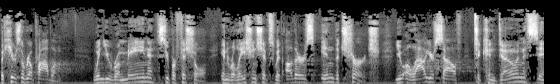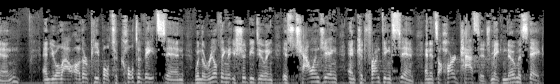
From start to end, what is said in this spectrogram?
But here's the real problem. When you remain superficial in relationships with others in the church, you allow yourself to condone sin and you allow other people to cultivate sin when the real thing that you should be doing is challenging and confronting sin. And it's a hard passage, make no mistake.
